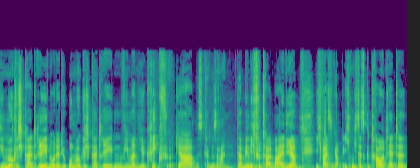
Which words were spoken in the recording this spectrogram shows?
die Möglichkeit reden oder die Unmöglichkeit reden, wie man hier Krieg führt. Ja, es kann sein. Da bin ich total bei dir. Ich weiß nicht, ob ich mich das getraut hätte,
